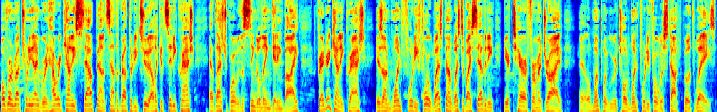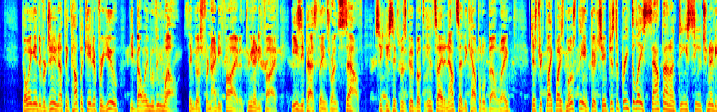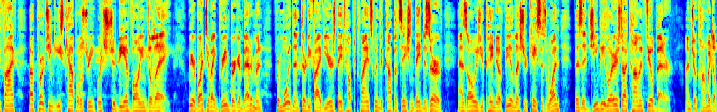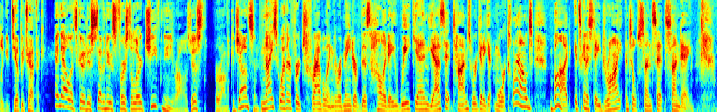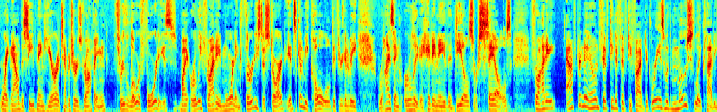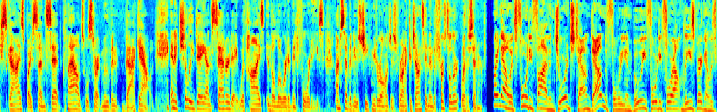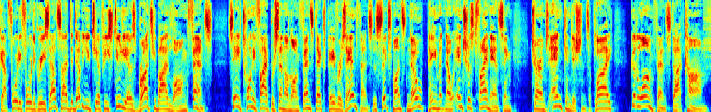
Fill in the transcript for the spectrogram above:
Over on Route 29, we're in Howard County southbound, south of Route 32. Ellicott City crash at last report with a single lane getting by. Frederick County crash is on 144 westbound west of I-70 near Terra Firma Drive. At one point, we were told 144 was stopped both ways. Going into Virginia, nothing complicated for you. The Beltway moving well. Same goes for 95 and 395. E-ZPass lanes run south. 66 was good both inside and outside the Capital Beltway. District likewise mostly in good shape. Just a brief delay southbound on DC 295 approaching East Capitol Street, which should be a volume delay. We are brought to you by Greenberg and Bederman. For more than 35 years, they've helped clients win the compensation they deserve. As always, you pay no fee unless your case is won. Visit gblawyers.com and feel better. I'm Joe Conway, WTOP Traffic. And now let's go to 7 News First Alert Chief Meteorologist Veronica Johnson. Nice weather for traveling the remainder of this holiday weekend. Yes, at times we're going to get more clouds, but it's going to stay dry until sunset Sunday. Right now, this evening here, our temperature is dropping through the lower 40s. By early Friday morning, 30s to start. It's going to be cold if you're going to be rising early to hit any of the deals or sales. Friday afternoon, 50 to 55 degrees with mostly cloudy skies. By sunset, clouds will start moving back out. And a chilly day on Saturday with highs in the lower to mid 40s. I'm 7 News Chief Meteorologist Veronica Johnson in the First Alert Weather Center. Right now it's 45 in Georgetown, down to 40 in Bowie, 44 out in Leesburg, and we've got 44 degrees outside the WTOP studios brought to you by Long Fence. Save 25% on long fence decks, pavers, and fences. Six months, no payment, no interest financing. Terms and conditions apply. Go to longfence.com.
